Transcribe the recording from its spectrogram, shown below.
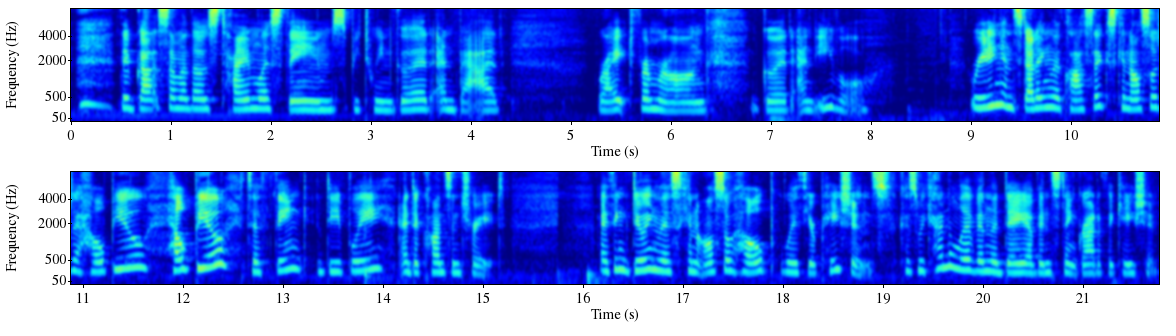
They've got some of those timeless themes between good and bad, right from wrong, good and evil. Reading and studying the classics can also to help you help you to think deeply and to concentrate. I think doing this can also help with your patience because we kind of live in the day of instant gratification.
